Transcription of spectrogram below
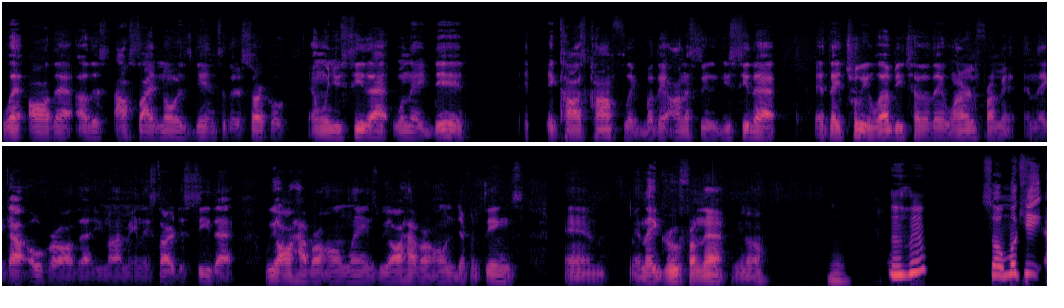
let all that other outside noise get into their circle. And when you see that when they did, it, it caused conflict. But they honestly, you see that if they truly loved each other, they learned from it and they got over all that. You know what I mean? They started to see that we all have our own lanes, we all have our own different things, and and they grew from that. You know. Mm-hmm. So Mookie,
